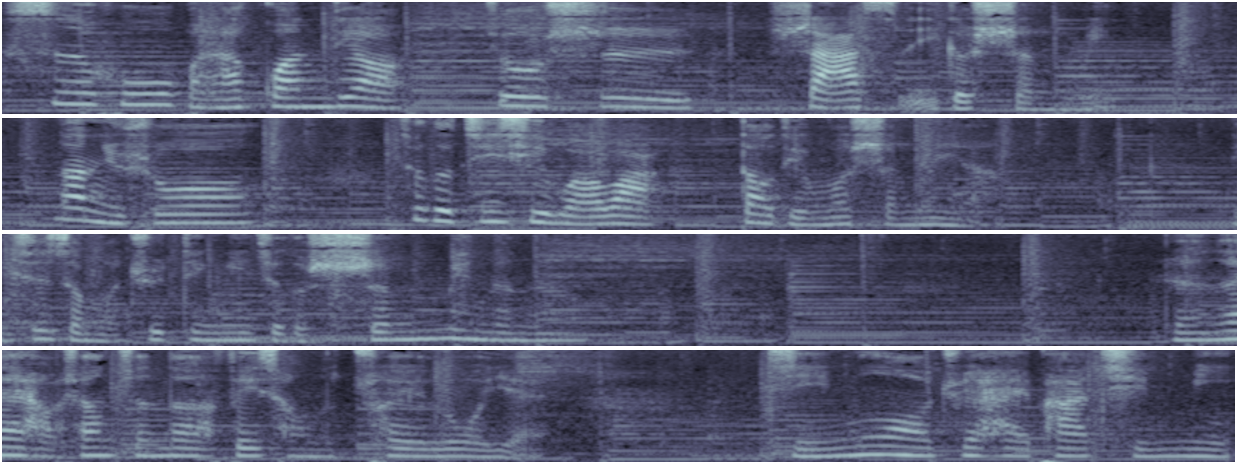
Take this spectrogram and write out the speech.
似乎把它关掉就是杀死一个生命。那你说，这个机器娃娃到底有没有生命啊？你是怎么去定义这个生命的呢？人类好像真的非常的脆弱耶，寂寞却害怕亲密。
